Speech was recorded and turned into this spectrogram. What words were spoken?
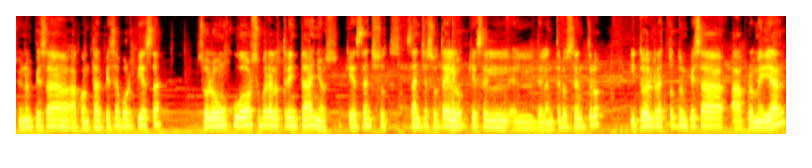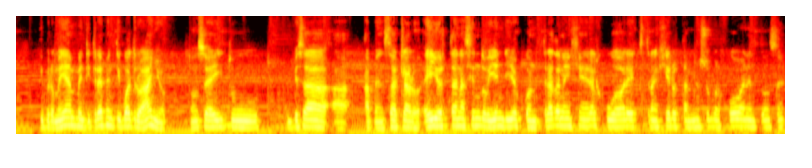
si uno empieza a contar pieza por pieza, solo un jugador supera los 30 años, que es Sánchez, Sánchez Sotelo, que es el, el delantero centro, y todo el resto tú empiezas a promediar y promedian 23, 24 años. Entonces ahí tú empiezas a, a pensar, claro, ellos están haciendo bien y ellos contratan en general jugadores extranjeros también súper jóvenes, entonces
